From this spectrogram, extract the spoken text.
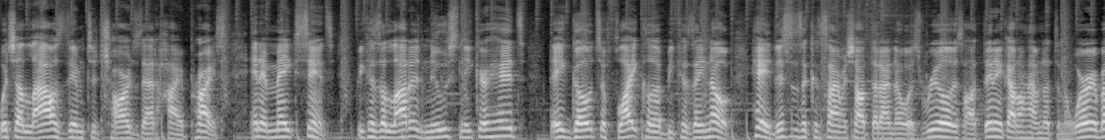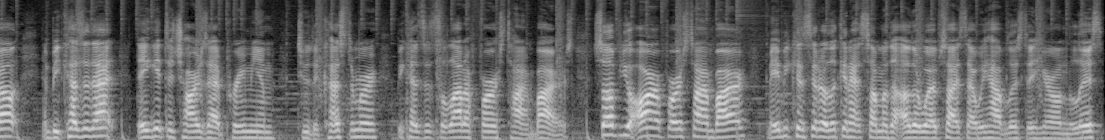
which allows them to charge that high price and it makes sense because a lot of new sneakerheads they go to Flight Club because they know hey this is a consignment shop that I know is real it's authentic I don't have nothing to worry about and because of that they get to charge that premium to the customer because it's a lot of first time buyers so if you are a first time buyer maybe consider looking at some of the other websites that we have listed here on the list.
